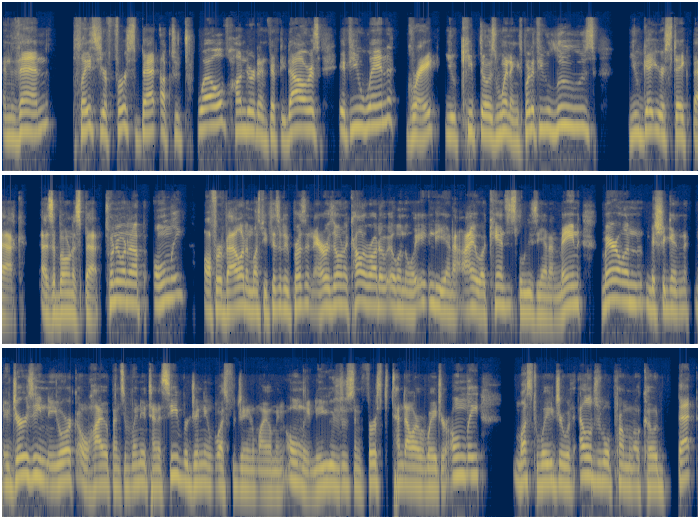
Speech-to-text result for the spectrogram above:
and then place your first bet up to $1,250. If you win, great, you keep those winnings. But if you lose, you get your stake back as a bonus bet. 21 and up only. Offer valid and must be physically present in Arizona, Colorado, Illinois, Indiana, Iowa, Kansas, Louisiana, Maine, Maryland, Michigan, New Jersey, New York, Ohio, Pennsylvania, Tennessee, Virginia, West Virginia, and Wyoming only. New users and first $10 wager only must wager with eligible promo code BET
